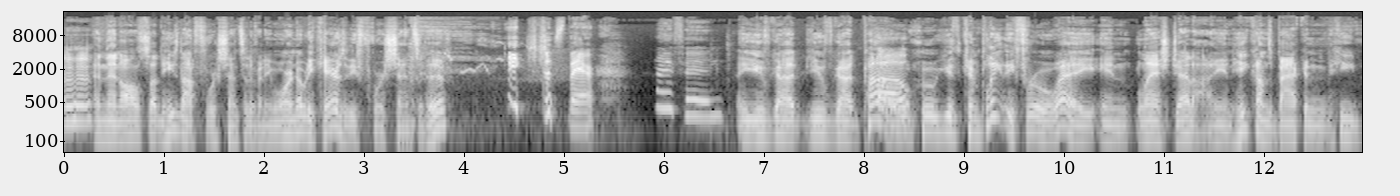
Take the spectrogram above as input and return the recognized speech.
Mm-hmm. and then all of a sudden he's not force sensitive anymore. Nobody cares that he's force sensitive. He's just there. Hi, Finn. You've got you've got Poe, Poe. who you completely threw away in Last Jedi, and he comes back and he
